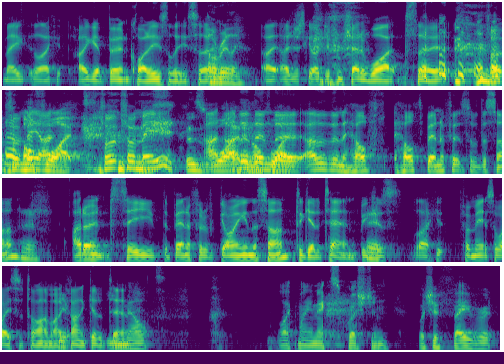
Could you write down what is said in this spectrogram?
make like I get burnt quite easily. So Oh, really? I, I just got a different shade of white. So for, for me, I- Off-white. for, for me, There's o- white other than off-white. the other than the health health benefits of the sun. I don't see the benefit of going in the sun to get a tan because, like, it, for me, it's a waste of time. I can't get a You tan. melt. Like my next question What's your favorite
